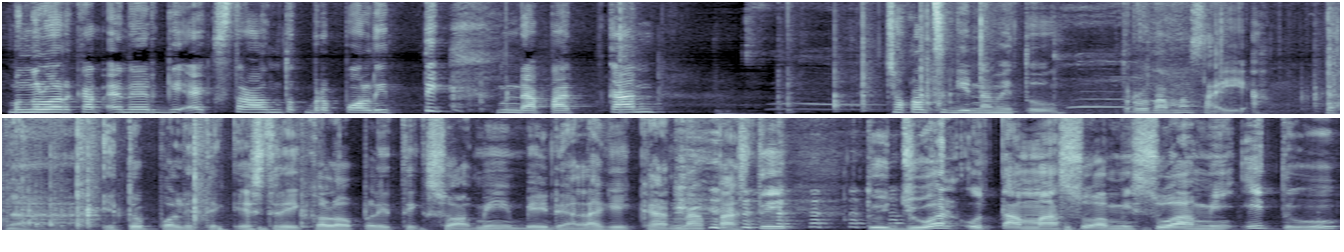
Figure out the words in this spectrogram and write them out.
mengeluarkan energi ekstra untuk berpolitik mendapatkan coklat seginam itu, terutama saya. Nah, itu politik istri. Kalau politik suami beda lagi karena pasti tujuan utama suami-suami itu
